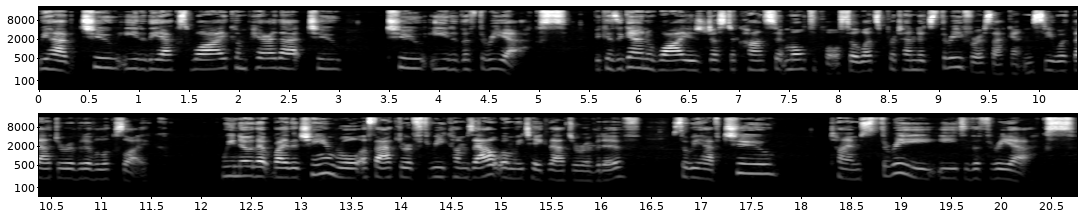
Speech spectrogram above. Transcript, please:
we have 2e to the xy. Compare that to 2e to the 3x. Because again, y is just a constant multiple, so let's pretend it's 3 for a second and see what that derivative looks like. We know that by the chain rule, a factor of 3 comes out when we take that derivative. So we have 2 times 3e to the 3x.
